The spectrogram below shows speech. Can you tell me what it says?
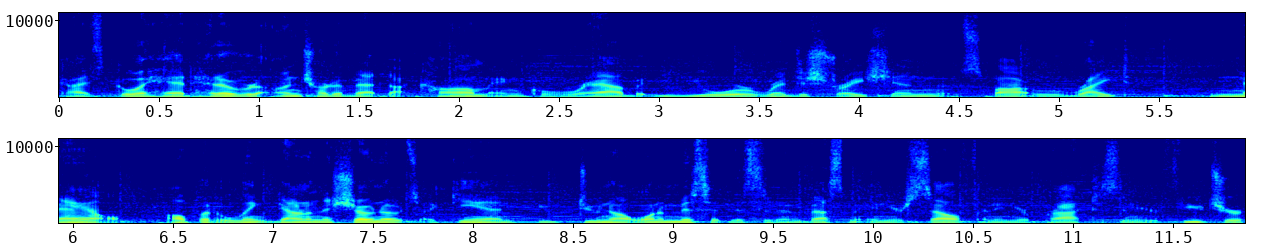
Guys, go ahead, head over to unchartedvet.com and grab your registration spot right now. I'll put a link down in the show notes. Again, you do not want to miss it. This is an investment in yourself and in your practice and your future.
